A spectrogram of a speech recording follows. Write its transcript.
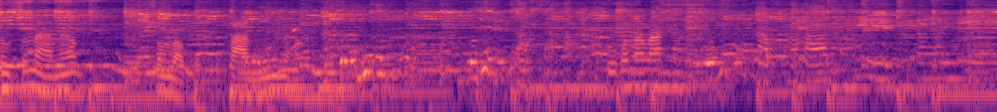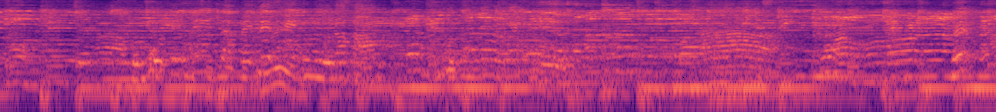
นุกสนานนะครับสำหรับทานนี้นะครับครูก็น่ารักคุณครูที่นี่จะไปเล่นให้ดูนะคะ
